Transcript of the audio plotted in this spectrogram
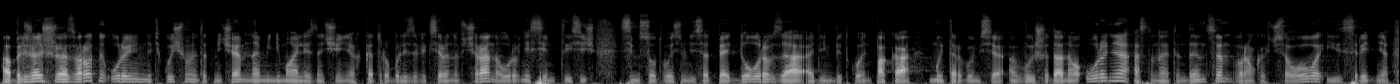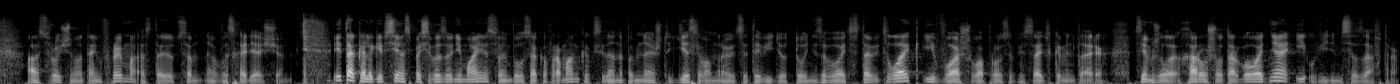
А ближайший разворотный уровень на текущий момент отмечаем на минимальных значениях, которые были зафиксированы вчера на уровне 7785 долларов за один биткоин. Пока мы торгуемся выше данного уровня, основная тенденция в рамках часового и среднесрочного таймфрейма остается восходящая. Итак, коллеги, всем спасибо за внимание. С вами был Саков Роман. Как всегда напоминаю, что если вам нравится это видео, то не забывайте ставить лайк и ваши вопросы писать в комментариях. Всем желаю хорошего торгового дня и увидимся завтра.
